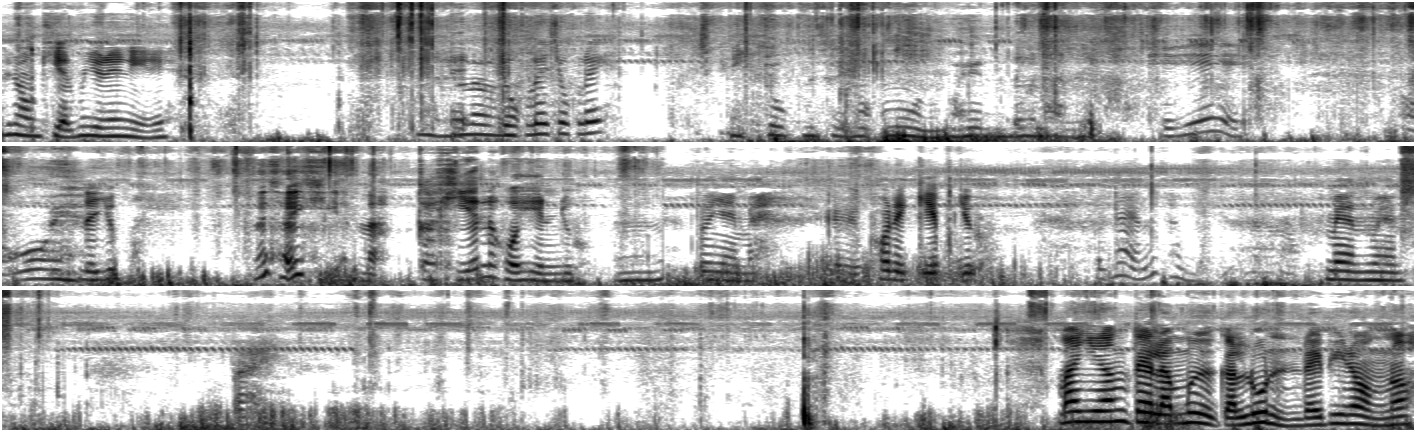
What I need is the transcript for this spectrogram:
พี่น้องเขียนมันอยู่ในนี่นี่นั่นแหละยกเลยยกเลยนี่จุกมันใส่หมกหมุนบ่เห็นเออนั่นเลย โอเคโอ้ยเดี๋ยวอยุไม่ใช่เขียนนะกะเขียนแล้วขอยเห็นอยู่อืมตัวใหญ่ไหมเออพ่อได้เก็บอยู่ไปไหนแล้วทำแมนแมนไป มาเยื้องแต่ละมือกับรุ่นได้พี่น้องเนาะ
